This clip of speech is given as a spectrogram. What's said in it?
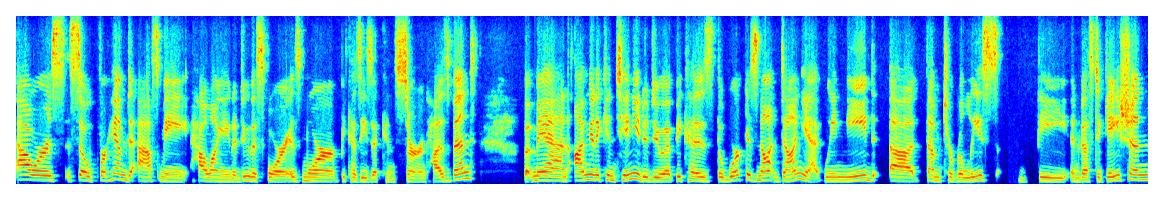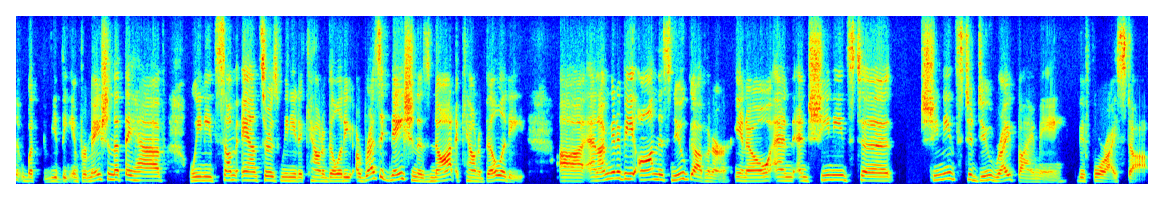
hours. So for him to ask me how long are you going to do this for is more because he's a concerned husband. But man, I'm going to continue to do it because the work is not done yet. We need uh, them to release the investigation, what the, information that they have. We need some answers. We need accountability. A resignation is not accountability. Uh, and I'm going to be on this new governor, you know, and and she needs to she needs to do right by me before I stop.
